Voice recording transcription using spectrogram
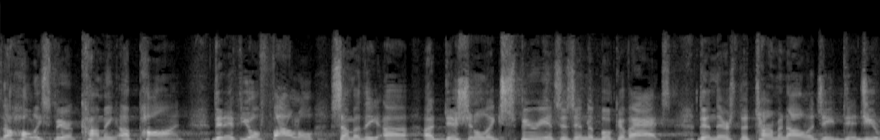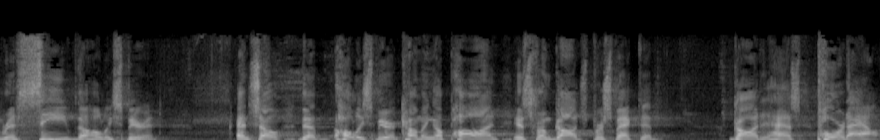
the Holy Spirit coming upon. Then, if you'll follow some of the uh, additional experiences in the book of Acts, then there's the terminology Did you receive the Holy Spirit? And so, the Holy Spirit coming upon is from God's perspective. God has poured out.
